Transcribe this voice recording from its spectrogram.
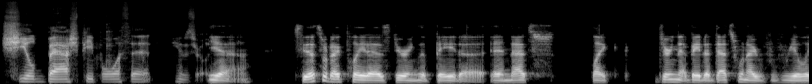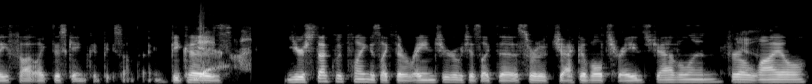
shield bash people with it. He was really Yeah. See, that's what I played as during the beta, and that's like during that beta, that's when I really thought like this game could be something because you're stuck with playing as like the ranger, which is like the sort of jack of all trades javelin for a while.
